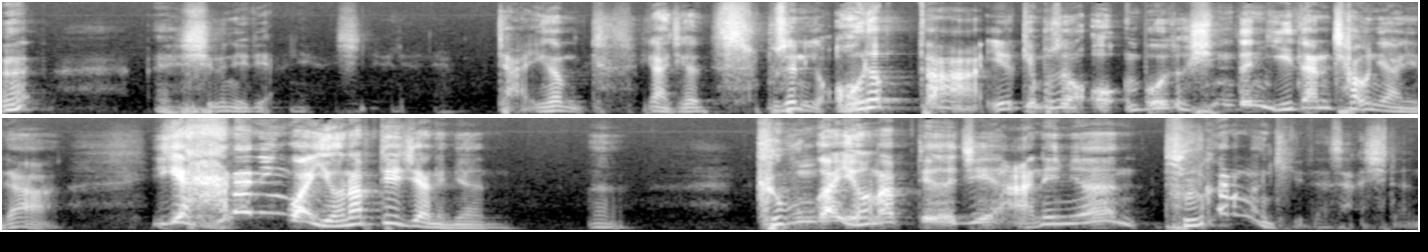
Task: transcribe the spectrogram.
응? 쉬운 일이 아니야. 쉬운 일이 아니야. 자, 이건 그러니까 무슨 어렵다 이렇게 무슨 어, 뭐 힘든 이단 차원이 아니라 이게 하나님과 연합되지 않으면 어, 그분과 연합되지 않으면 불가능한 길이다 사실은.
